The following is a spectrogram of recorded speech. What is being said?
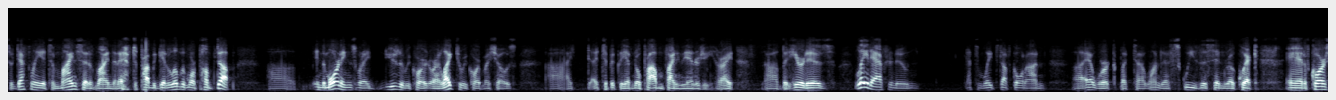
So definitely it's a mindset of mine that I have to probably get a little bit more pumped up. Uh, in the mornings when I usually record, or I like to record my shows, uh, I, I typically have no problem finding the energy, all right? Uh, but here it is, late afternoon. Got some late stuff going on uh, at work, but uh, wanted to squeeze this in real quick. And of course,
